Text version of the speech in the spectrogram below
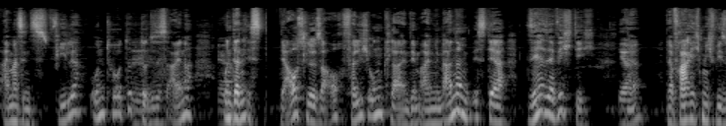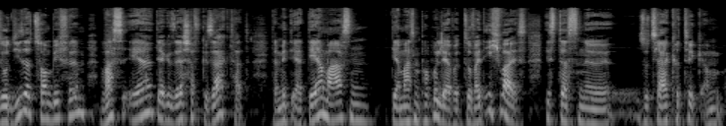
einmal sind es viele Untote, Mhm. das ist einer. Ja. Und dann ist der Auslöser auch völlig unklar in dem einen. Im anderen ist der sehr, sehr wichtig. Ja. Ja? Da frage ich mich, wieso dieser Zombie-Film, was er der Gesellschaft gesagt hat, damit er dermaßen, dermaßen populär wird. Soweit ich weiß, ist das eine Sozialkritik am,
